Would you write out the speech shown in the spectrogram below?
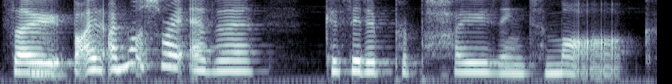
So, hmm. but I, I'm not sure I ever considered proposing to Mark.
